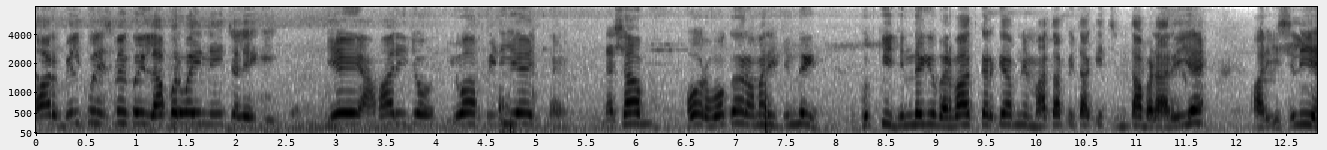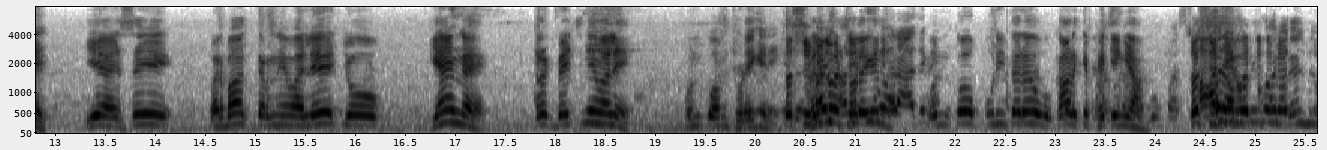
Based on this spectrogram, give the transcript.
और बिल्कुल इसमें कोई लापरवाही नहीं चलेगी। ये हमारी जो युवा पीढ़ी है नशा और होकर हमारी ज़िंदगी खुद की ज़िंदगी बर्बाद करके अपने माता पिता की चिंता बढ़ा रही है और इसलिए ये ऐसे बर्बाद करने वाले जो गैंग है ड्रग बेचने वाले उनको हम छोड़ेंगे नहीं। तो सिविल को छोड़ेंगे नहीं। उनको पूरी तरह उखाड़ के फेंकेंगे हम। सर सिटी वरती तुम्ही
